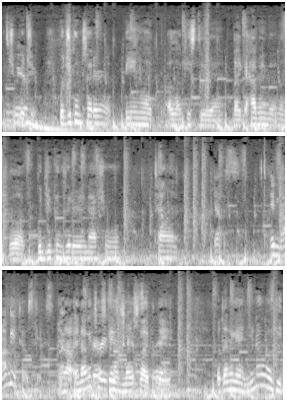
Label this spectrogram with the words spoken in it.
It's would weird. you would you consider being like a lucky student, like having the, like the luck? Would you consider it an actual talent? Yes. In Nagito's case. In, in would Nagito's case, most likely. it. But then again, you know what he,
